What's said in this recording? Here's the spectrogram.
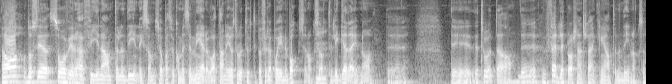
Ja, och då ser, såg vi det här fina Anton Lundin liksom. Så jag hoppas vi kommer se mer av att han är otroligt duktig på att fylla på in i boxen också. Mm. Att ligga där inne och det, det, jag tror att ja, det är väldigt bra känsla kring Anton Lundin också.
